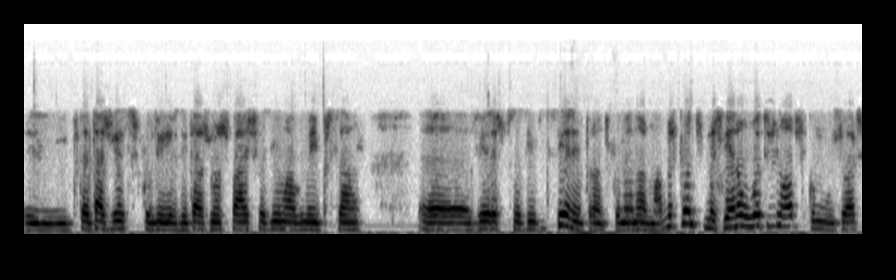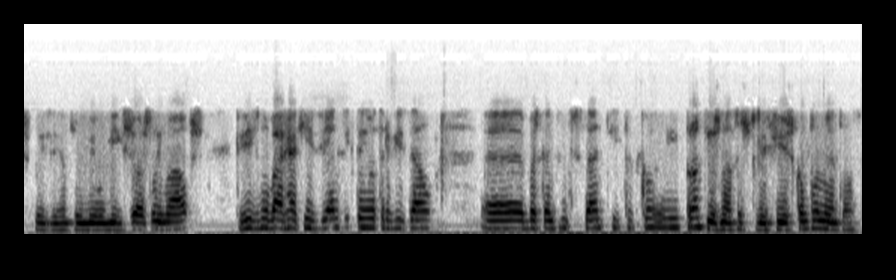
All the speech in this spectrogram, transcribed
e, portanto, às vezes, quando ia visitar os meus pais, faziam alguma impressão uh, ver as pessoas envelhecerem, pronto, como é normal. Mas pronto, mas vieram outros novos, como o Jorge, por exemplo, o meu amigo Jorge Lima Alves, que vive no bairro há 15 anos e que tem outra visão uh, bastante interessante e, que, e pronto, e as nossas fotografias complementam-se.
